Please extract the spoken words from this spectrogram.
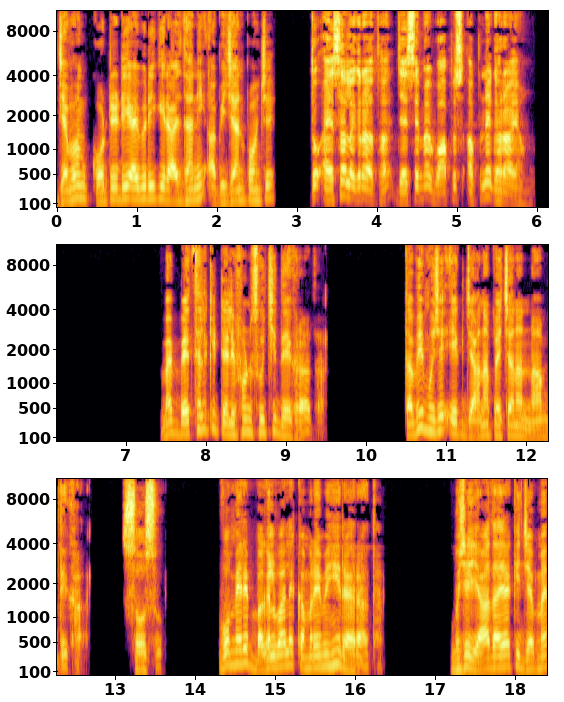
जब हम कोटेडी आइवरी की राजधानी अभिजान पहुँचे तो ऐसा लग रहा था जैसे मैं वापस अपने घर आया हूँ। मैं बेथल की टेलीफोन सूची देख रहा था। तभी मुझे एक जाना पहचाना नाम दिखा, सोसू। वो मेरे बगल वाले कमरे में ही रह रहा था। मुझे याद आया कि जब मैं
